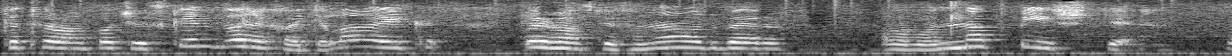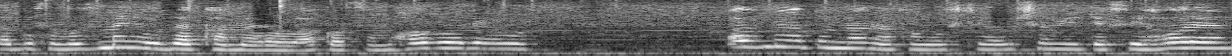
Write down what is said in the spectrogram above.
Keď sa vám páči skin, zanechajte like, prihláste sa na odber, alebo napíšte, lebo som už zmenil za kamerou, ako som hovoril. A sme na úste, všimnite si hore.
